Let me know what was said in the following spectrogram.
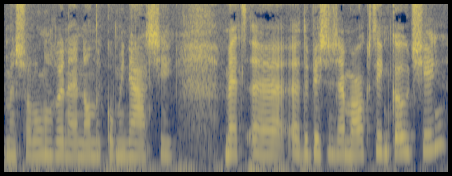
mijn salon runnen en dan de combinatie met de business en marketing coaching.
